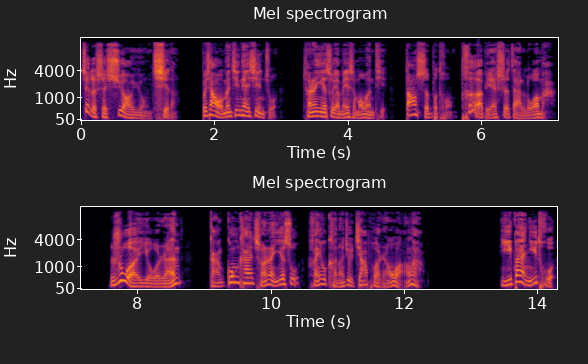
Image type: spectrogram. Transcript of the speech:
这个是需要勇气的。不像我们今天信主，承认耶稣也没什么问题。当时不同，特别是在罗马，若有人敢公开承认耶稣，很有可能就家破人亡了。以拜泥土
